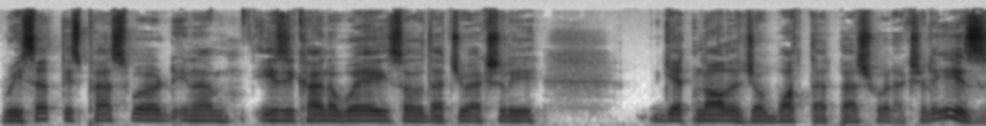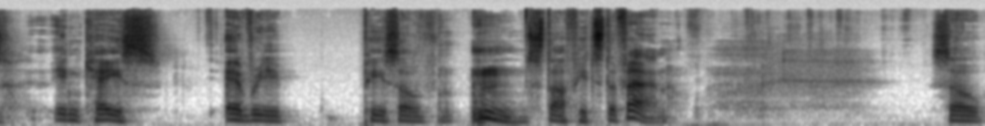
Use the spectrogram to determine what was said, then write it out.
reset this password in an easy kind of way so that you actually get knowledge of what that password actually is in case every piece of stuff hits the fan. So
